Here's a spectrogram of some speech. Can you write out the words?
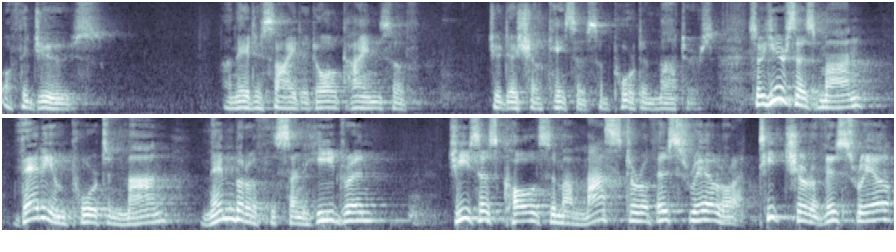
of the Jews, and they decided all kinds of judicial cases, important matters. So here's this man, very important man, member of the Sanhedrin. Jesus calls him a master of Israel or a teacher of Israel.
